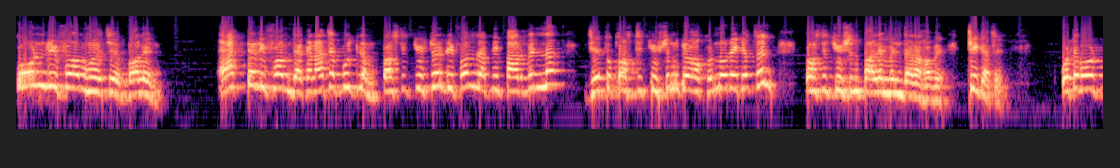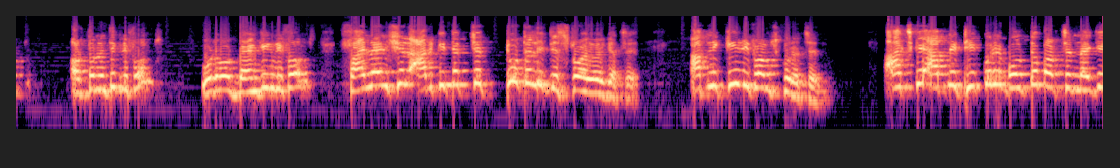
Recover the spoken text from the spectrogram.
কোন রিফর্ম হয়েছে? বলেন। একটা রিফর্ম দেখান। আচ্ছা বুঝলাম। কনস্টিটিউশনাল রিফর্ম আপনি পারবেন না, যেহেতু কনস্টিটিউশনকে অক্ষুণ্ণ রেখেছেন কনস্টিটিউশন পার্লামেন্ট দ্বারা হবে। ঠিক আছে। হোয়াট অ্যাবাউট অর্থনৈতিক reforms what about banking reforms financial architecture totally destroy হয়ে গেছে। আপনি কি রিফর্মস করেছেন? আজকে আপনি ঠিক করে বলতে পারছেন না যে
